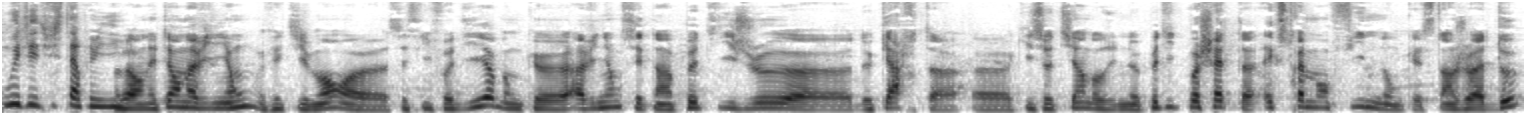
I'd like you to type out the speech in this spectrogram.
Où étais-tu cet après-midi? Ah bah, on était en Avignon, effectivement, euh, c'est ce qu'il faut dire. Donc euh, Avignon, c'est un petit jeu euh, de cartes euh, qui se tient dans une petite pochette extrêmement fine. Donc c'est un jeu à deux.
